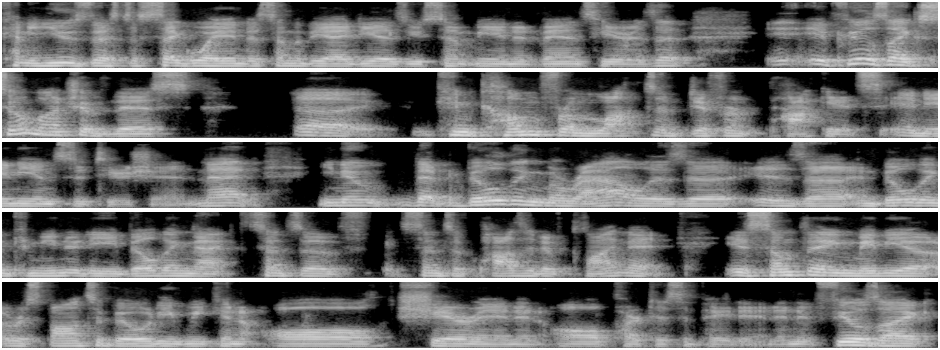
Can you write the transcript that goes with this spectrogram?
kind of use this to segue into some of the ideas you sent me in advance here is that it, it feels like so much of this uh, can come from lots of different pockets in any institution. That you know that building morale is a is a and building community, building that sense of sense of positive climate is something maybe a, a responsibility we can all share in and all participate in. And it feels like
